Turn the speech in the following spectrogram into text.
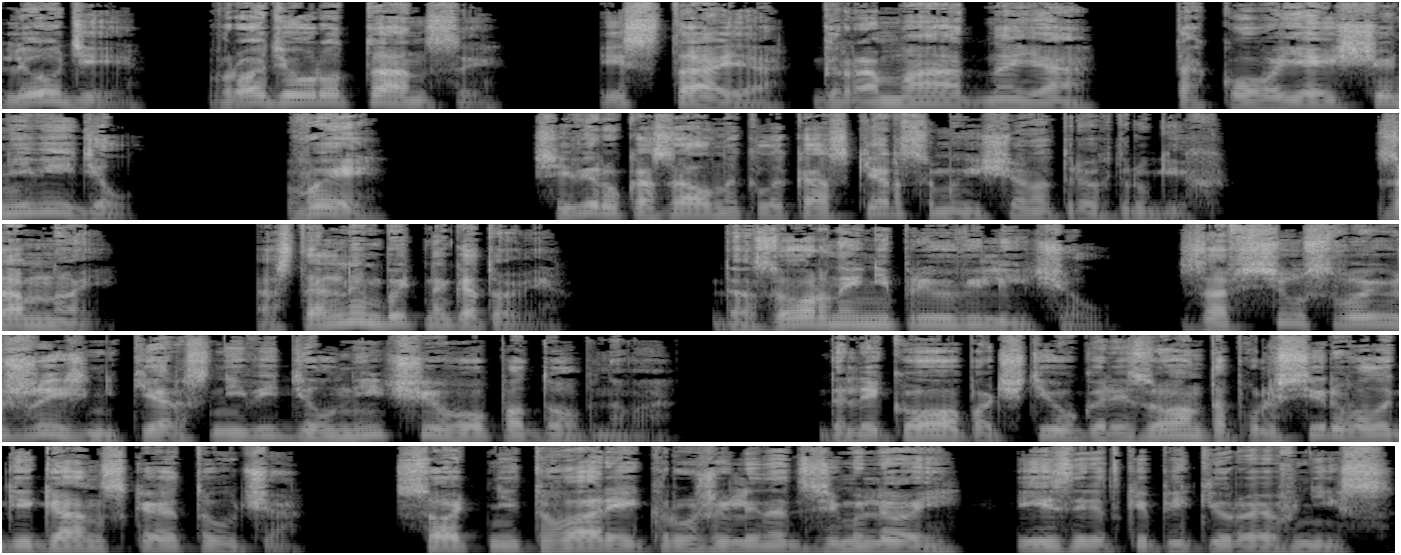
«Люди, вроде урутанцы. И стая, громадная. Такого я еще не видел. Вы, Севир указал на Клыка с Керсом и еще на трех других. «За мной. Остальным быть наготове». Дозорный не преувеличил. За всю свою жизнь Керс не видел ничего подобного. Далеко, почти у горизонта, пульсировала гигантская туча. Сотни тварей кружили над землей, изредка пикируя вниз.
